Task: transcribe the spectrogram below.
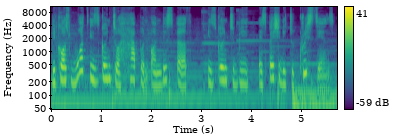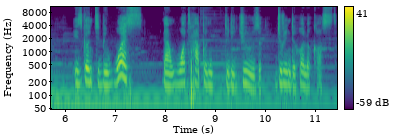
Because what is going to happen on this earth is going to be, especially to Christians, is going to be worse than what happened to the Jews during the Holocaust.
